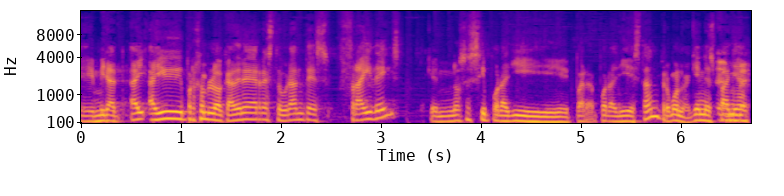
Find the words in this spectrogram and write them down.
Eh, mira, hay, por ejemplo, la cadena de restaurantes Fridays, que no sé si por allí, por allí están, pero bueno, aquí en España.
